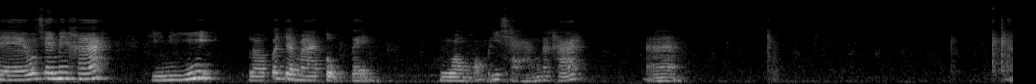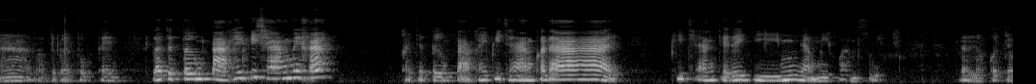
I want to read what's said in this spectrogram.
แล้วใช่ไหมคะ ทีนี้เราก็จะมาตกแต่งงวงของพี่ช้างนะคะ อ่า อ่าเราจะมาตกแต่ง เราจะเติมปากให้พี่ช้างไหมคะใครจะเติมปากให้พี่ช้างก็ได้ พี่ช้างจะได้ยิ้มอย่างมีความสุข แล้วเราก็จะ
